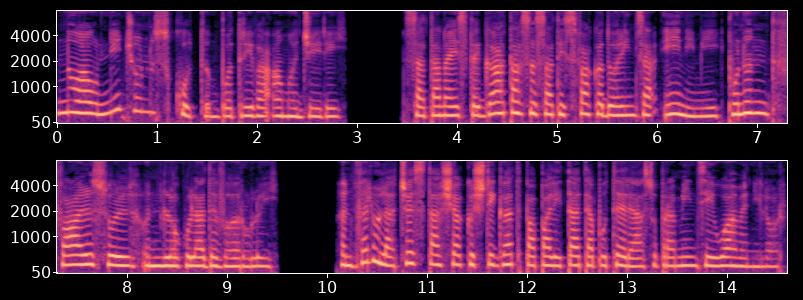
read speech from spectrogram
nu au niciun scut împotriva amăgirii. Satana este gata să satisfacă dorința inimii, punând falsul în locul adevărului. În felul acesta și-a câștigat papalitatea puterea asupra minții oamenilor.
